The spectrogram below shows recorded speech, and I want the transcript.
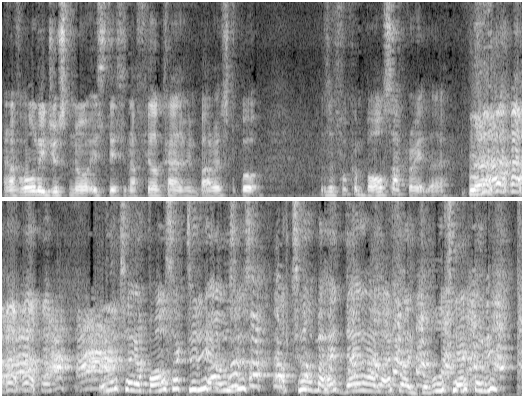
and I've only just noticed this, and I feel kind of embarrassed. But there's a fucking ball sack right there. it looks like a ball sack, doesn't it? I was just, I tilted my head down, I had to like double take on it.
